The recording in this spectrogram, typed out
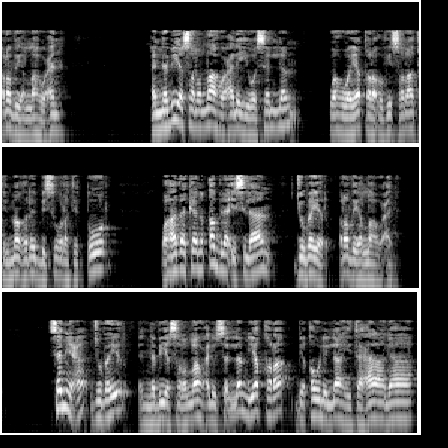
رضي الله عنه النبي صلى الله عليه وسلم وهو يقرأ في صلاة المغرب بسورة الطور وهذا كان قبل إسلام جبير رضي الله عنه. سمع جبير النبي صلى الله عليه وسلم يقرأ بقول الله تعالى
